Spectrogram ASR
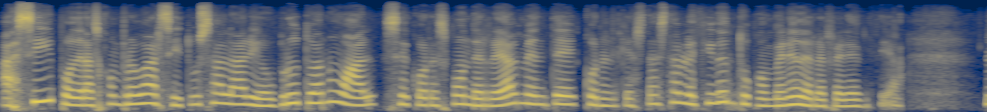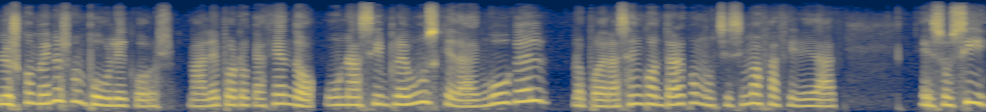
Así podrás comprobar si tu salario bruto anual se corresponde realmente con el que está establecido en tu convenio de referencia. Los convenios son públicos, ¿vale? Por lo que haciendo una simple búsqueda en Google lo podrás encontrar con muchísima facilidad. Eso sí,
